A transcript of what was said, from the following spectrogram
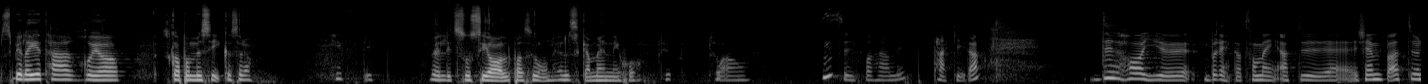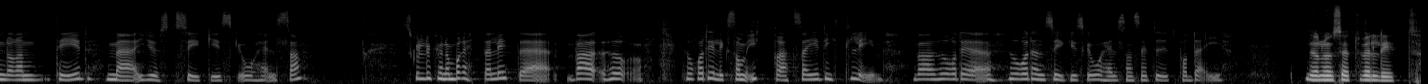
spelar gitarr och jag skapar musik och sådär. Häftigt. Väldigt social person, älskar människor. Typ. Wow. Superhärligt. Tack Ida. Du har ju berättat för mig att du eh, kämpat under en tid med just psykisk ohälsa. Skulle du kunna berätta lite, vad, hur, hur har det liksom yttrat sig i ditt liv? Vad, hur, har det, hur har den psykiska ohälsan sett ut för dig? Det har nog sett väldigt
